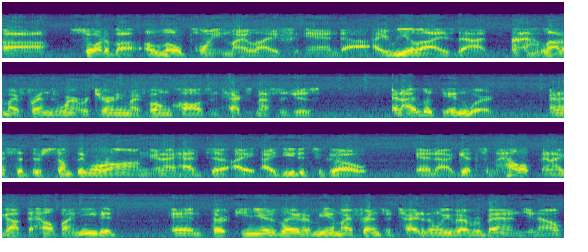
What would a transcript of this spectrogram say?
uh, sort of a, a low point in my life, and uh, I realized that a lot of my friends weren't returning my phone calls and text messages. And I looked inward, and I said, "There's something wrong," and I had to. I, I needed to go and uh, get some help, and I got the help I needed. And 13 years later, me and my friends are tighter than we've ever been. You know,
